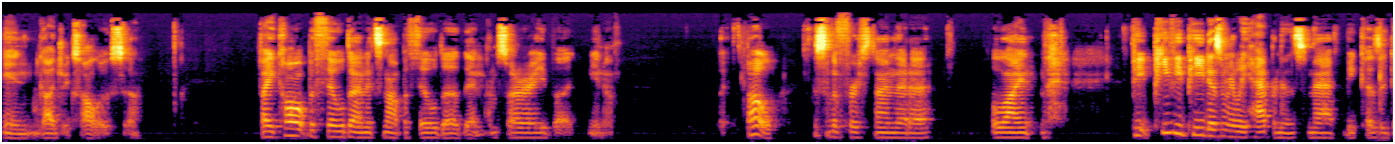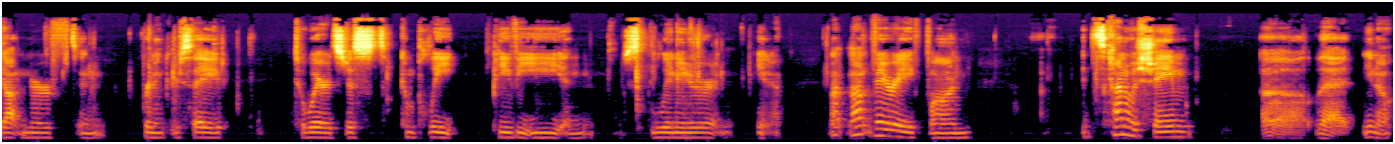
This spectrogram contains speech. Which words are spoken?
in Godric's Hollow. So if I call it Bathilda and it's not Bathilda, then I'm sorry, but, you know. But, oh, this is the first time that a line... PvP doesn't really happen in this map because it got nerfed in Burning Crusade to where it's just complete PvE and just linear and, you know, not, not very fun. It's kind of a shame uh, that, you know,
